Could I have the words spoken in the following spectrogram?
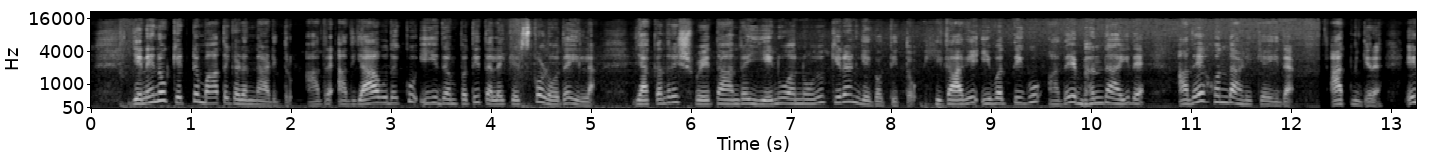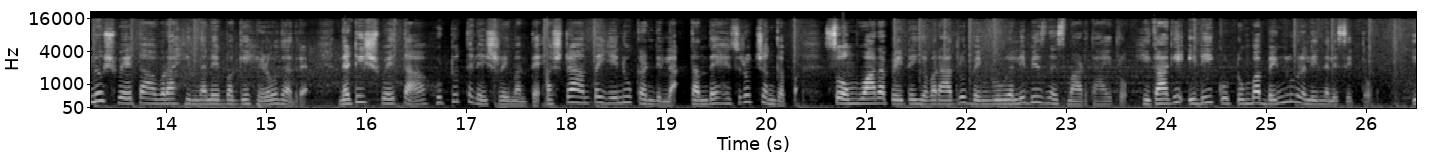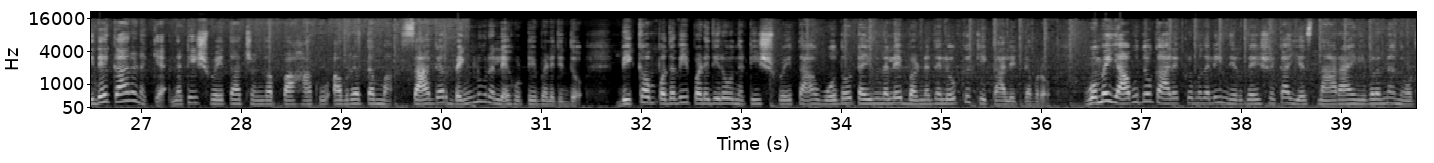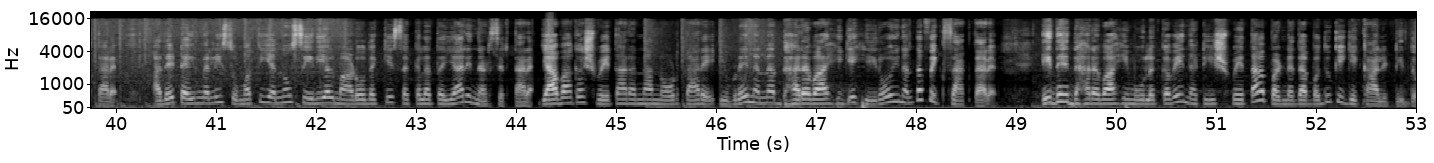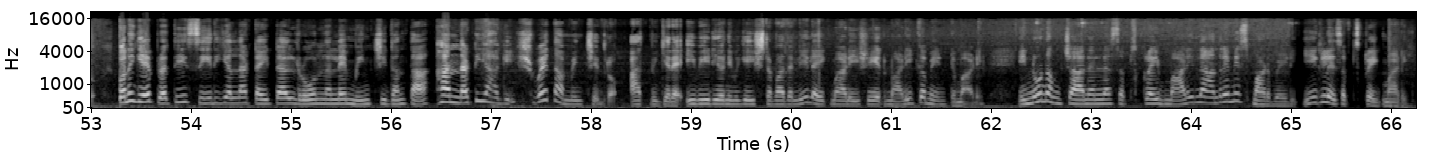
ಏನೇನೋ ಕೆಟ್ಟ ಮಾತುಗಳನ್ನಾಡಿದ್ರು. ಆದ್ರೆ ಅದ್ಯಾವುದಕ್ಕೂ ಈ ದಂಪತಿ ತಲೆ ಕೆಡಿಸ್ಕೊಳ್ಳೋದೇ ಇಲ್ಲ. ಯಾಕಂದ್ರೆ ಶ್ವೇತಾ ಅಂದ್ರೆ ಏನು ಅನ್ನೋದು ಕಿರಣ್ಗೆ ಗೊತ್ತಿತ್ತು. ಹೀಗಾಗಿ ಇವತ್ತಿಗೂ ಅದೇ ಬಂಧ ಇದೆ, ಅದೇ ಹೊಂದಾಣಿಕೆ ಇದೆ. ಆತ್ಮೀಗೆರೆ ಇನ್ನು ಶ್ವೇತಾ ಅವರ ಹಿನ್ನೆಲೆ ಬಗ್ಗೆ ಹೇಳೋದಾದ್ರೆ, ನಟಿ ಶ್ವೇತಾ ಹುಟ್ಟುತ್ತಲೇ ಶ್ರೀಮಂತೆ. ಕಷ್ಟ ಅಂತ ಏನೂ ಕಂಡಿಲ್ಲ. ತಂದೆ ಹೆಸರು ಚಂಗಪ್ಪ. ಸೋಮವಾರ ಪೇಟೆಯವರಾದ್ರೂ ಬೆಂಗಳೂರಲ್ಲಿ ಬಿಸ್ನೆಸ್ ಮಾಡ್ತಾ ಇದ್ರು. ಹೀಗಾಗಿ ಇಡೀ ಕುಟುಂಬ ಬೆಂಗಳೂರಲ್ಲಿ ನೆಲೆಸಿತ್ತು. ಇದೇ ಕಾರಣಕ್ಕೆ ನಟಿ ಶ್ವೇತಾ, ಚಂಗಪ್ಪ ಹಾಗೂ ಅವರ ತಮ್ಮ ಸಾಗರ್ ಬೆಂಗಳೂರಲ್ಲೇ ಹುಟ್ಟಿ ಬೆಳೆದಿದ್ದು. ಬಿಕಾಂ ಪದವಿ ಪಡೆದಿರೋ ನಟಿ ಶ್ವೇತಾ ಓದೋ ಟೈಮ್ನಲ್ಲೇ ಬಣ್ಣದ ಲೋಕಕ್ಕೆ ಕಾಲಿಟ್ಟವರು. ಒಮ್ಮೆ ಯಾವುದೋ ಕಾರ್ಯಕ್ರಮದಲ್ಲಿ ನಿರ್ದೇಶಕ ಎಸ್ ನಾರಾಯಣ್ ಇವರನ್ನ ನೋಡ್ತಾರೆ. ಅದೇ ಟೈಮ್ನಲ್ಲಿ ಸುಮತಿಯನ್ನು ಸೀರಿಯಲ್ ಮಾಡೋದಕ್ಕೆ ಸಕಲ ತಯಾರಿ ನಡೆಸಿರ್ತಾರೆ. ಯಾವಾಗ ಶ್ವೇತಾರನ್ನ ನೋಡ್ತಾರೆ, ಇವರೇ ನನ್ನ ಧಾರಾವಾಹಿಗೆ ಹೀರೋಯಿನ್ ಅಂತ ಫಿಕ್ಸ್ ಆಗ್ತಾರೆ. ಇದೇ ಧಾರಾವಾಹಿ ಮೂಲಕವೇ ನಟಿ ಶ್ವೇತಾ ಬಣ್ಣದ ಬದುಕಿಗೆ ಕಾಲಿಟ್ಟಿದ್ದು. ಕೊನೆಗೆ ಪ್ರತಿ ಸೀರಿಯಲ್ನ ಟೈಟಲ್ ರೋಲ್ನಲ್ಲೇ ಮಿಂಚಿದಂತ ಆ ನಟಿಯಾಗಿ ಶ್ವೇತಾ ಮಿಂಚಿದ್ರು. ಆತ್ಮೀಗೆರೆ ಈ ವಿಡಿಯೋ ನಿಮಗೆ ಇಷ್ಟವಾದಲ್ಲಿ ಲೈಕ್ ಮಾಡಿ, ಶೇರ್ ಮಾಡಿ, ಕಮೆಂಟ್ ಮಾಡಿ. ಇನ್ನೂ ನಮ್ಮ ಚಾನೆಲ್ನ ಸಬ್ಸ್ಕ್ರೈಬ್ ಮಾಡಿಲ್ಲ ಅಂದ್ರೆ ಮಿಸ್ ಮಾಡಬೇಡಿ. ಈಗಲೇ ಸಬ್ಸ್ಕ್ರೈಬ್ ಮಾಡಿ.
